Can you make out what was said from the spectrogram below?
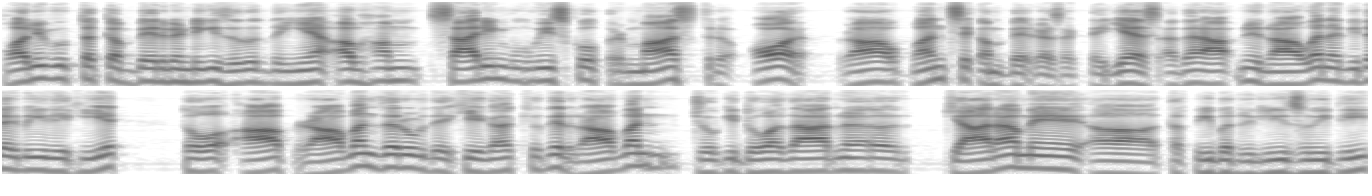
हॉलीवुड तक कंपेयर करने की ज़रूरत नहीं है। अब हम सारी मूवीज़ को ब्रह्मास्त्र और रावण से कंपेयर कर सकते हैं। यस अगर आपने रावण अभी तक नहीं देखी है तो आप रावण ज़रूर देखिएगा, क्योंकि रावण जो कि 2011 में तकरीबन रिलीज़ हुई थी,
